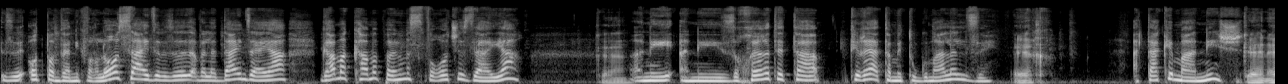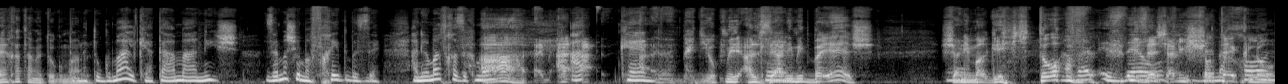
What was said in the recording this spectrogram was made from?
זה עוד פעם, ואני כבר לא עושה את זה, וזה, אבל עדיין זה היה, גם הכמה פעמים הספורות שזה היה, כן. אני, אני זוכרת את ה... תראה, אתה מתוגמל על זה. איך? אתה כמעניש, כן, איך אתה מתוגמל? אתה מתוגמל, כי אתה המעניש. זה מה שמפחיד בזה. אני אומרת לך, זה כמו... אה, אה, אה, כן. אה, בדיוק מ- על כן. זה אני מתבייש. שאני מרגיש טוב מזה שאני זה שותק נכון, לו.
